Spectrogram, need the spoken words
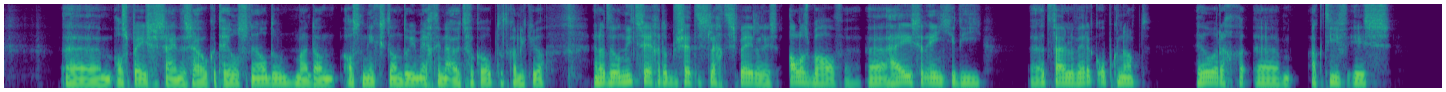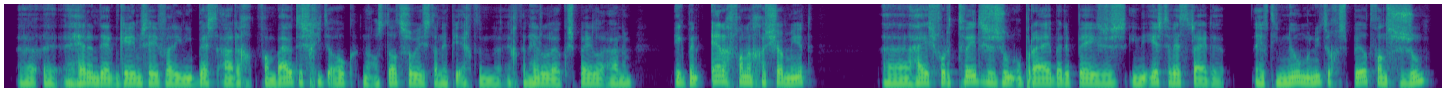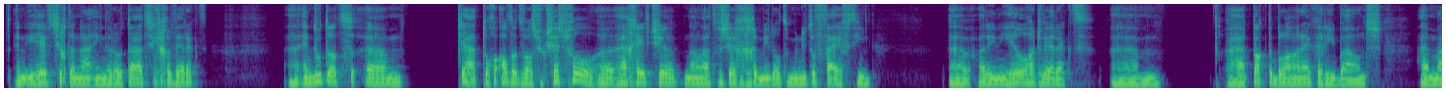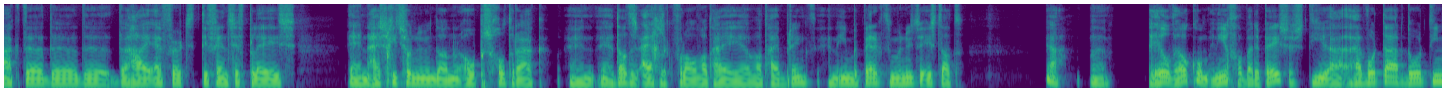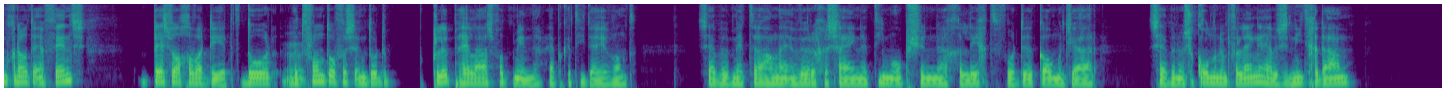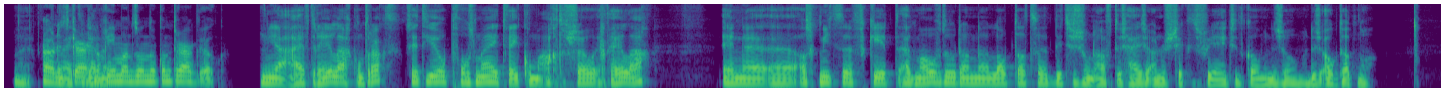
Ehm, als Pacers zijnde zou ik het heel snel doen. Maar dan als niks, dan doe je hem echt in de uitverkoop. Dat kan ik je wel. En dat wil niet zeggen dat Brissett een slechte speler is. Alles behalve. Eh, hij is er eentje die eh, het vuile werk opknapt. Heel erg ehm, actief is. eh, her en der games heeft waarin hij best aardig van buiten schiet ook. Nou, als dat zo is, dan heb je echt een, echt een hele leuke speler aan hem. Ik ben erg van hem gecharmeerd. Hij is voor het tweede seizoen op rij bij de Pacers. In de eerste wedstrijden heeft hij nul minuten gespeeld van het seizoen. En hij heeft zich daarna in de rotatie gewerkt. Eh, en doet dat ehm, ja, toch altijd wel succesvol. Eh, hij geeft je, nou, laten we zeggen, gemiddeld een minuut of 15. eh, waarin hij heel hard werkt. Ehm, hij pakt de belangrijke rebounds. Hij maakt de, de, de, high effort defensive plays. En hij schiet zo nu en dan een open schot raak. En ja, dat is eigenlijk vooral wat hij, wat hij brengt. En in beperkte minuten is dat ja, heel welkom. In ieder geval bij de Pacers. Die, hij, hij wordt daar door teamgenoten en fans best wel gewaardeerd. Door Mm. het front office en door de club helaas wat minder, heb ik het idee. Want ze hebben met de hangen en wurgen zijn eh, team option eh, gelicht voor de komend jaar. Ze, hebben, ze konden hem verlengen, hebben ze niet gedaan. Nou ja, oh, dus nog iemand zonder contract ook. ja, hij heeft een heel laag contract. Zit hij op volgens mij 2,8 of zo. Echt heel laag. En eh, eh, als ik niet eh, verkeerd uit mijn hoofd doe, dan loopt dat dit seizoen af. Dus hij is een unrestricted free agent komende zomer. Dus ook dat nog.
